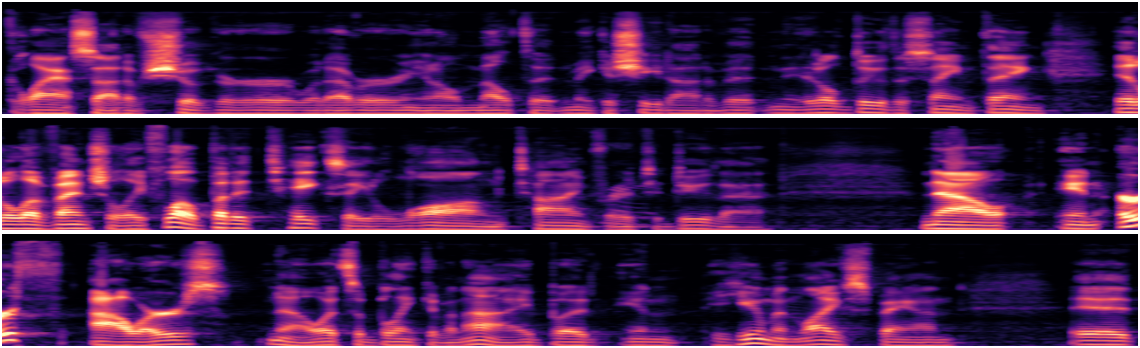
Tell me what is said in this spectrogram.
glass out of sugar or whatever, you know, melt it and make a sheet out of it, and it'll do the same thing. It'll eventually float, but it takes a long time for it to do that. Now, in Earth hours, no, it's a blink of an eye, but in a human lifespan, it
